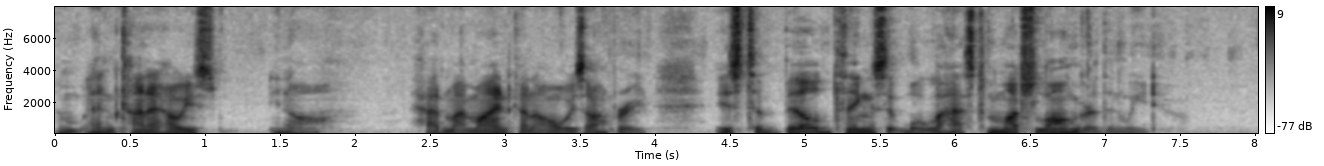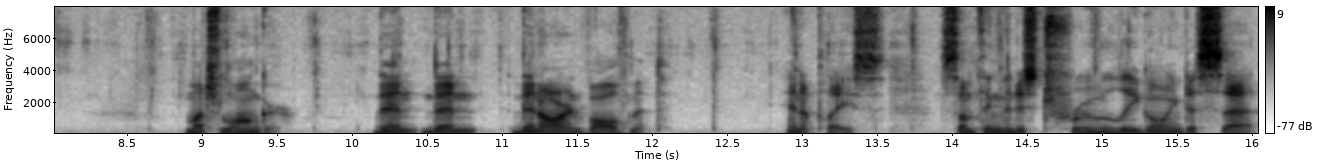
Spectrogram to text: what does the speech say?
and, and kind of how he's, you know, had my mind kind of always operate, is to build things that will last much longer than we do. Much longer than than than our involvement in a place. Something that is truly going to set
